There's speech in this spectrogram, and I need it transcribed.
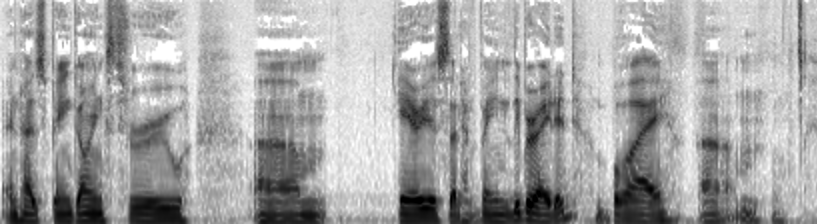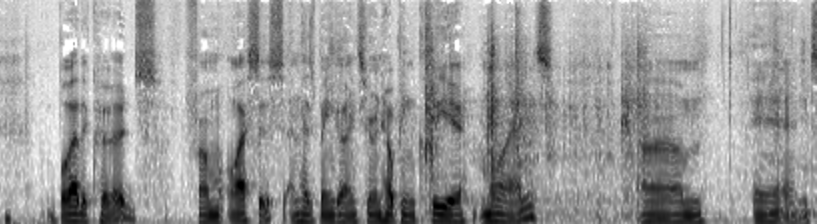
and has been going through um, areas that have been liberated by um, by the Kurds from ISIS and has been going through and helping clear mines. Um, and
